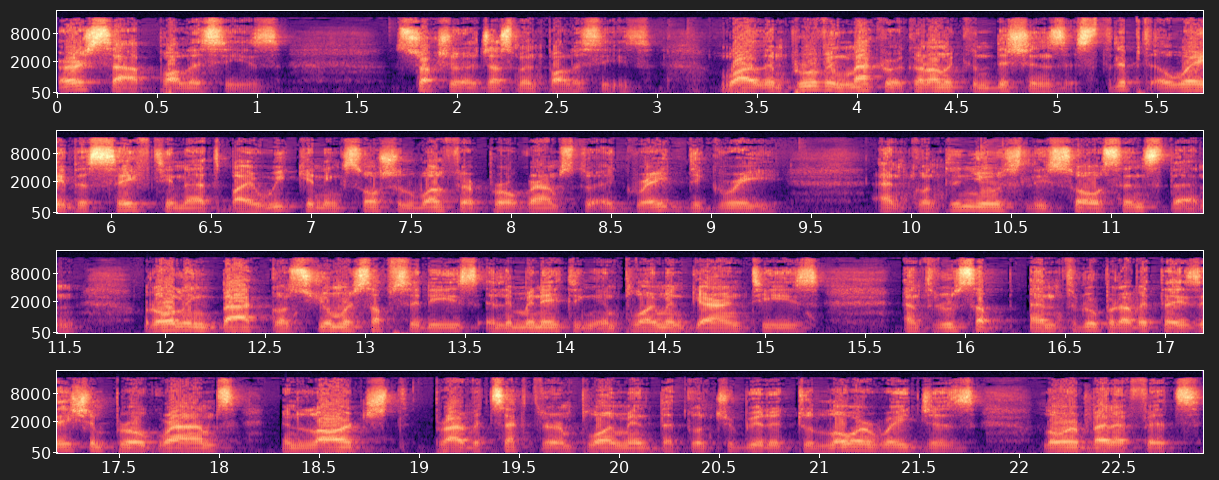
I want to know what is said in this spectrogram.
ERSA policies structural adjustment policies, while improving macroeconomic conditions, stripped away the safety net by weakening social welfare programs to a great degree, and continuously so since then, rolling back consumer subsidies, eliminating employment guarantees, and through, and through privatization programs, enlarged private sector employment that contributed to lower wages, lower benefits,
